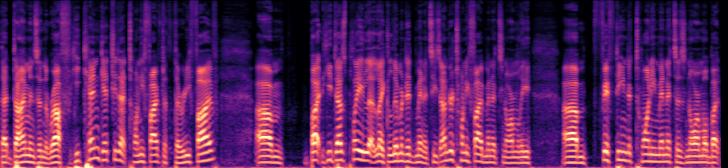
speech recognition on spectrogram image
that diamonds in the rough. He can get you that 25 to 35 um, but he does play like limited minutes. He's under 25 minutes normally um, 15 to 20 minutes is normal, but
